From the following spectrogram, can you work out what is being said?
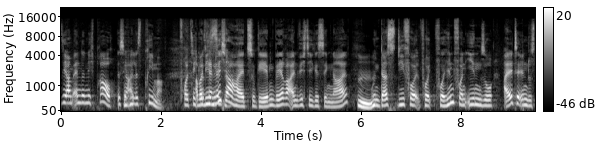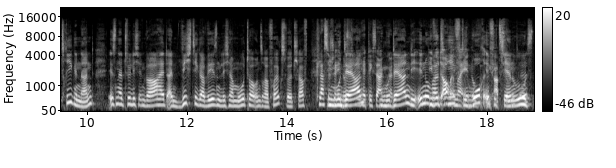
Sie am Ende nicht braucht, ist ja mhm. alles prima. Freut sich Aber die Sicherheit zu geben, wäre ein wichtiges Signal. Mhm. Und das, die vor, vor, vorhin von Ihnen so alte Industrie genannt, ist natürlich in Wahrheit ein wichtiger, wesentlicher Motor unserer Volkswirtschaft. Klassische die modern, Industrie, hätte ich sagen Die modern, die innovativ, die, die hocheffizient absolut. ist.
